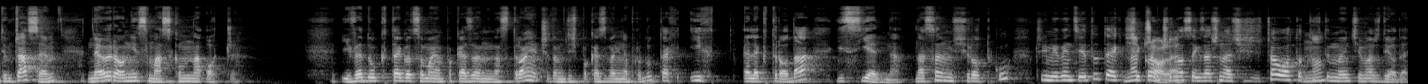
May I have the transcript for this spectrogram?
Tymczasem neuron jest maską na oczy. I według tego, co mają pokazane na stronie, czy tam gdzieś pokazywane na produktach, ich elektroda jest jedna. Na samym środku, czyli mniej więcej tutaj, jak ci się czole. kończy nosek, zaczyna ci się czoło, to no. w tym momencie masz diodę.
